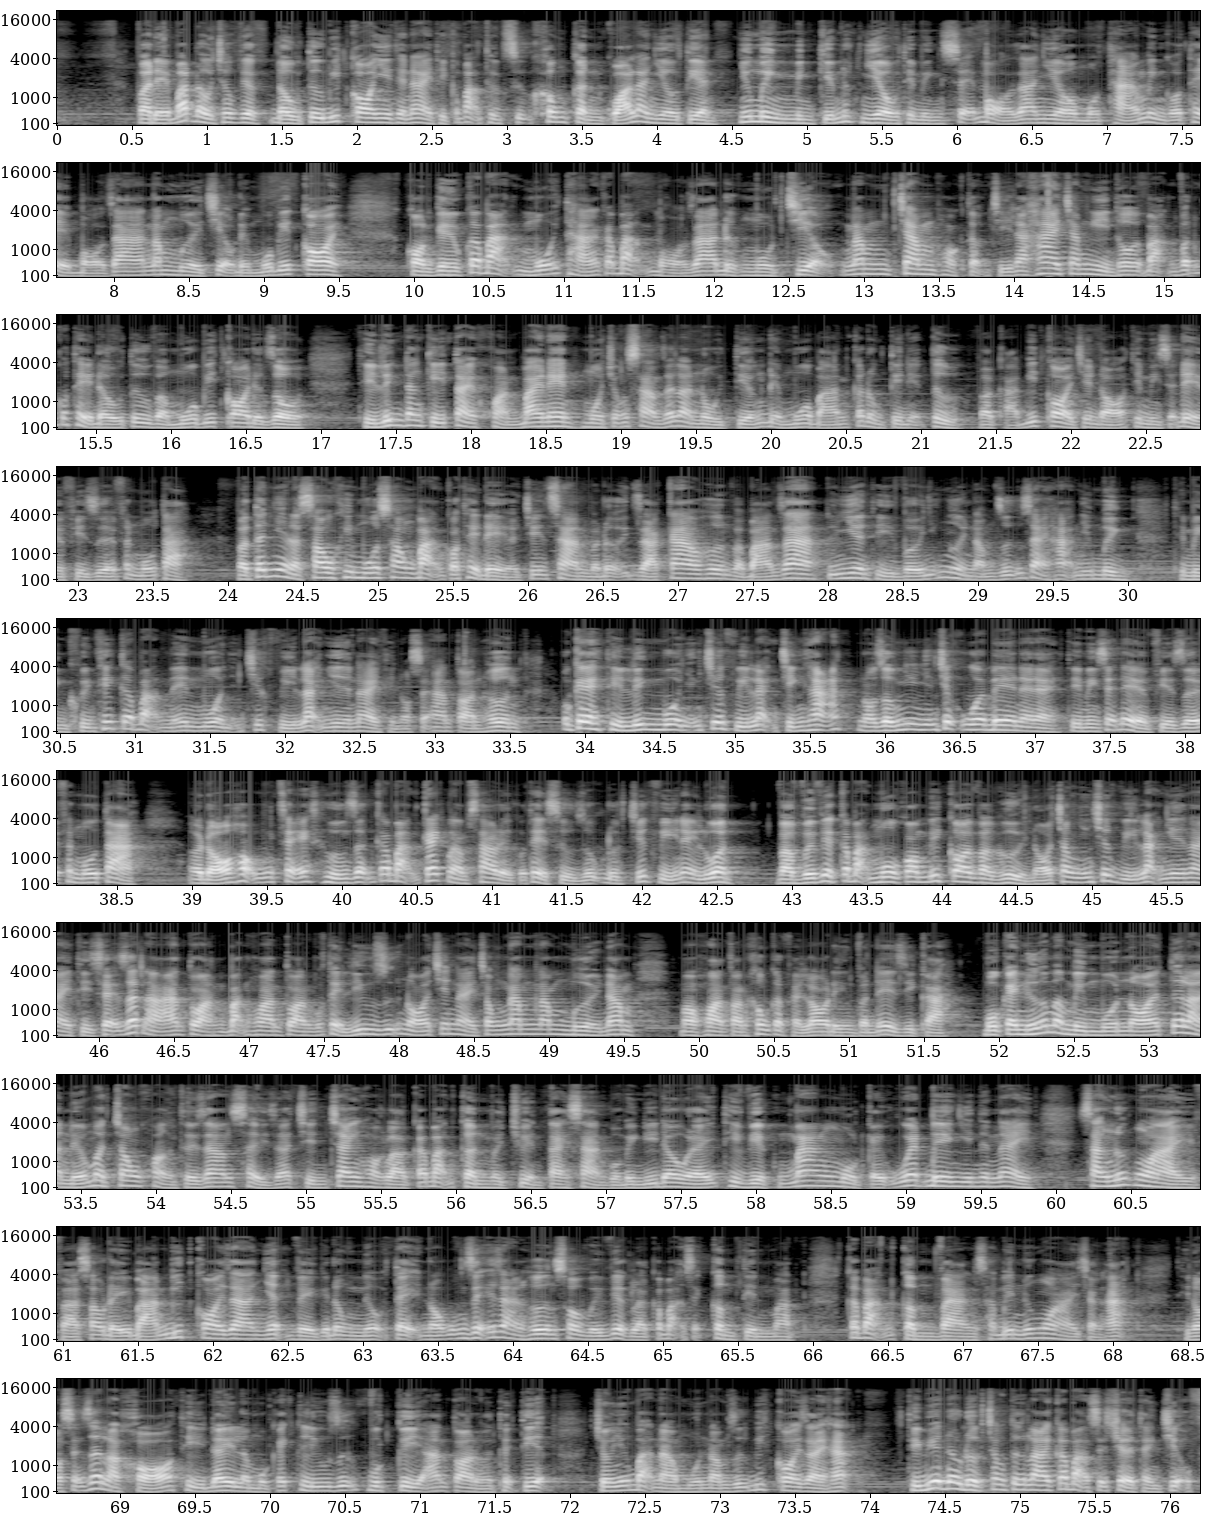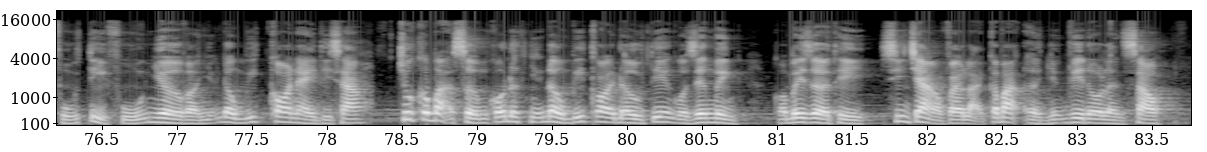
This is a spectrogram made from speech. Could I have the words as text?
Và để bắt đầu cho việc đầu tư Bitcoin như thế này thì các bạn thực sự không cần quá là nhiều tiền. Nhưng mình mình kiếm được nhiều thì mình sẽ bỏ ra nhiều. Một tháng mình có thể bỏ ra 5-10 triệu để mua Bitcoin. Còn nếu các bạn mỗi tháng các bạn bỏ ra được 1 triệu 500 hoặc thậm chí là 200 nghìn thôi bạn vẫn có thể đầu tư và mua Bitcoin được rồi. Thì link đăng ký tài khoản Binance, một trong sàn rất là nổi tiếng để mua bán các đồng tiền điện tử và cả Bitcoin trên đó thì mình sẽ để ở phía dưới phần mô tả. Và tất nhiên là sau khi mua xong bạn có thể để ở trên sàn và đợi giá cao hơn và bán ra. Tuy nhiên thì với những người nắm giữ dài hạn như mình thì mình khuyến khích các bạn nên mua những chiếc ví lạnh như thế này thì nó sẽ an toàn hơn. Ok thì link mua những chiếc ví lạnh chính hãng nó giống như những chiếc USB này này thì mình sẽ để ở phía dưới phần mô tả. Ở đó họ cũng sẽ hướng dẫn các bạn cách làm sao để có thể sử dụng được chiếc ví này luôn. Và với việc các bạn mua con Bitcoin và gửi nó trong những chiếc ví lạnh như thế này thì sẽ rất là an toàn. Bạn hoàn toàn có thể lưu giữ nó trên này trong 5 năm, 10 năm mà hoàn toàn không cần phải lo đến vấn đề gì cả. Một cái nữa mà mình muốn nói tức là nếu mà trong khoảng thời gian xảy ra chiến tranh hoặc là các bạn cần phải chuyển tài sản của mình đi đâu đấy thì việc mang một cái USB như thế này sang nước ngoài và sau đấy bán Bitcoin ra nhận về cái đồng nội tệ nó cũng dễ dàng hơn so với việc là các bạn sẽ cầm tiền mặt, các bạn cầm vàng sang bên nước ngoài chẳng hạn thì nó sẽ rất là khó thì đây là một cách lưu giữ cực kỳ an toàn và thuận tiện cho những bạn nào muốn nắm giữ Bitcoin dài hạn thì biết đâu được trong tương lai các bạn sẽ trở thành triệu phú tỷ phú nhờ vào những đồng Bitcoin này thì sao? Chúc các bạn sớm có được những đồng Bitcoin đầu tiên của riêng mình. Còn bây giờ thì xin chào và hẹn lại các bạn ở những video lần sau.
